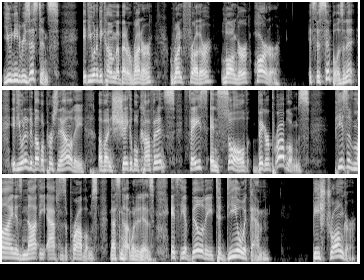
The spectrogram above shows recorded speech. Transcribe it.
You need resistance. If you want to become a better runner, run further, longer, harder. It's this simple, isn't it? If you want to develop a personality of unshakable confidence, face and solve bigger problems. Peace of mind is not the absence of problems. That's not what it is. It's the ability to deal with them. Be stronger.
